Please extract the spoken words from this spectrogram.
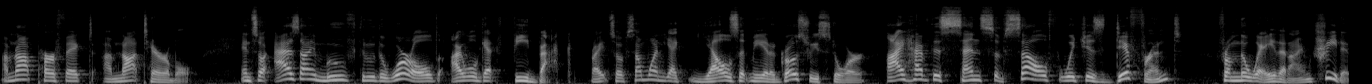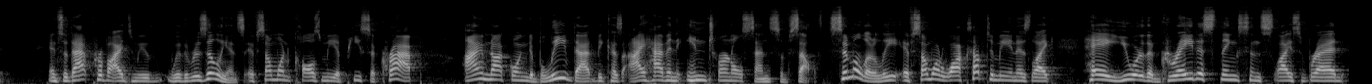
I'm not perfect. I'm not terrible. And so, as I move through the world, I will get feedback, right? So, if someone like yells at me at a grocery store, I have this sense of self which is different from the way that I'm treated. And so that provides me with, with resilience. If someone calls me a piece of crap, I'm not going to believe that because I have an internal sense of self. Similarly, if someone walks up to me and is like, hey, you are the greatest thing since sliced bread,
